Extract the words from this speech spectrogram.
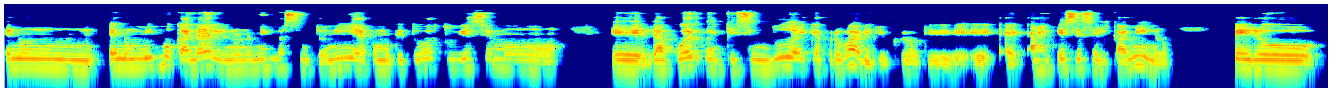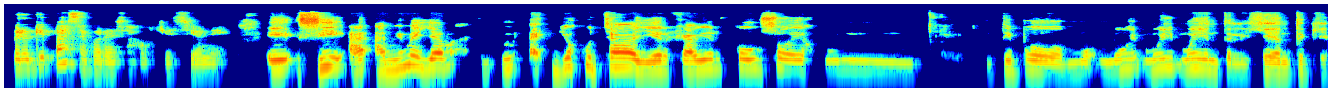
en un, en un mismo canal, en una misma sintonía, como que todos estuviésemos eh, de acuerdo en que sin duda hay que aprobar, y yo creo que eh, eh, ese es el camino. Pero, pero ¿qué pasa con esas objeciones? sí, a, mí me llama, yo escuchaba ayer, Javier Couso es un tipo muy, muy, muy inteligente, que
